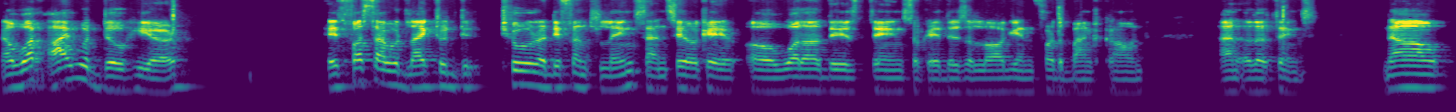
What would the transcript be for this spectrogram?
Now, what I would do here is first I would like to tour a different links and say, okay, uh, what are these things? Okay, there's a login for the bank account and other things. Now,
